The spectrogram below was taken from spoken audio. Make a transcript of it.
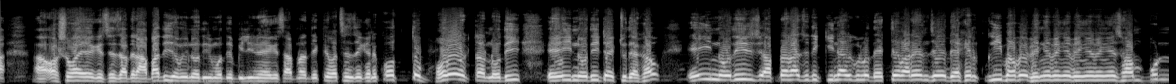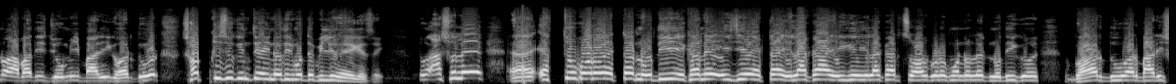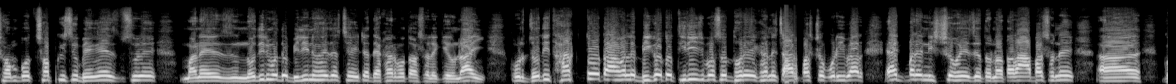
অসহায় হয়ে গেছে, যাদের আবাদি জমি নদীর মধ্যে বিলীন হয়ে গেছে, আপনারা দেখতে পাচ্ছেন যে এখানে কত বড় একটা নদী। এই নদীটা একটু দেখাও। এই নদীর আপনারা যদি কিনারগুলো দেখতে পারেন যে দেখেন কীভাবে ভেঙে ভেঙে ভেঙে ভেঙে সম্পূর্ণ আবাদি জমি বাড়ি ঘর দুয়ার সব কিছু কিন্তু এই নদীর মধ্যে বিলীন হয়ে গেছে। তো আসলে এত বড় একটা নদী এখানে, এই যে একটা এলাকা, এই এলাকার চর গোরখমণ্ডলের নদী ঘর, দুয়ার, বাড়ি, সম্পদ সবকিছু ভেঙে চুরে মানে নদীর মধ্যে বিলীন হয়ে যাচ্ছে, এটা দেখার মতো আসলে কেউ নাই। যদি থাকতো তাহলে বিগত তিরিশ বছর ধরে এখানে চার, পাঁচশো পরিবার একবারে নিঃস্ব হয়ে যেত না। তারা আবাসনে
